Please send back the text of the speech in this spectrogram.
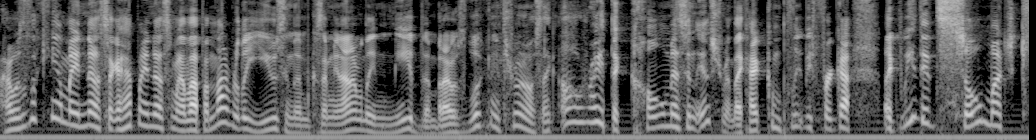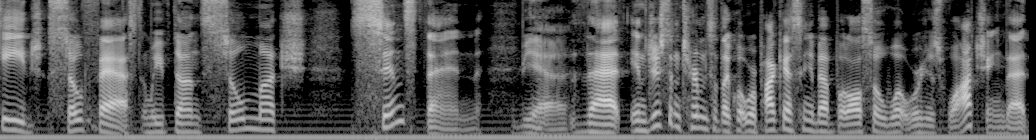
I was looking at my notes. Like I have my notes in my lap. I'm not really using them because I mean I don't really need them. But I was looking through and I was like, oh right, the comb as an instrument. Like I completely forgot. Like we did so much Cage so fast, and we've done so much since then. Yeah. that in just in terms of like what we're podcasting about but also what we're just watching that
